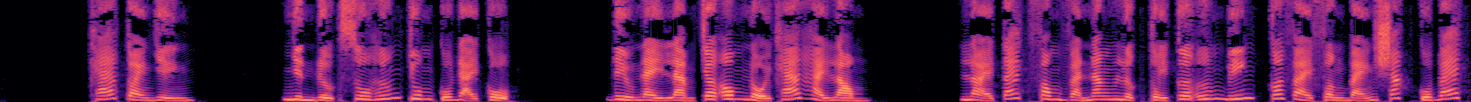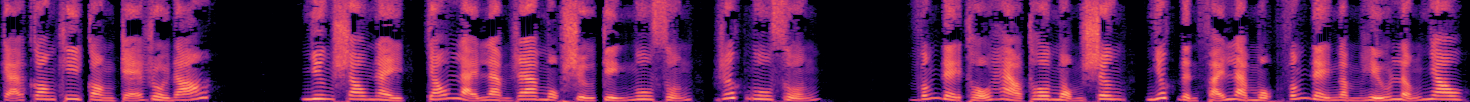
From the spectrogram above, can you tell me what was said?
Khá toàn diện. Nhìn được xu hướng chung của đại cuộc. Điều này làm cho ông nội khá hài lòng. Loại tác phong và năng lực tùy cơ ứng biến có vài phần bản sắc của bác cả con khi còn trẻ rồi đó. Nhưng sau này, cháu lại làm ra một sự kiện ngu xuẩn, rất ngu xuẩn. Vấn đề thổ hào thô mộng sơn, nhất định phải là một vấn đề ngầm hiểu lẫn nhau.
